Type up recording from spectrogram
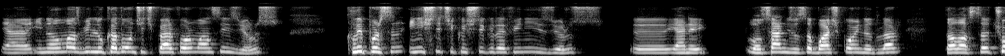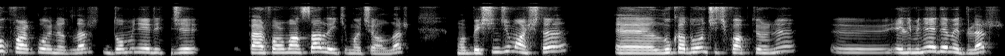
Yani inanılmaz bir Luka Doncic performansı izliyoruz. Clippers'ın inişli çıkışlı grafiğini izliyoruz. Ee, yani Los Angeles'a başka oynadılar. Dallas'ta çok farklı oynadılar. Domine edici performanslarla iki maçı aldılar. Ama beşinci maçta e, Luka Doncic faktörünü e, elimine edemediler.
